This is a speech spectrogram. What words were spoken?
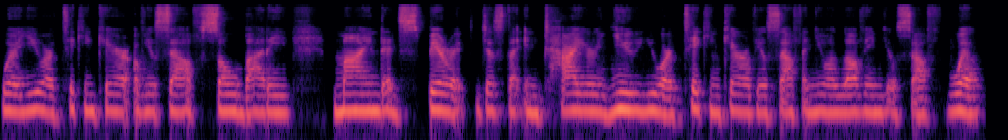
where you are taking care of yourself, soul, body, mind, and spirit, just the entire you. You are taking care of yourself and you are loving yourself well.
